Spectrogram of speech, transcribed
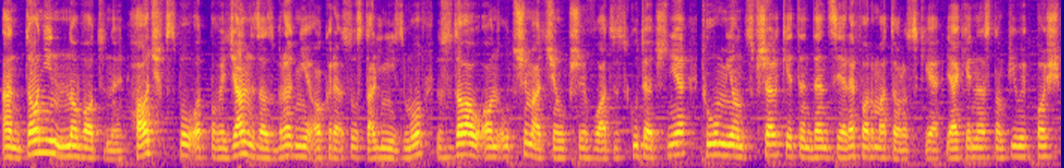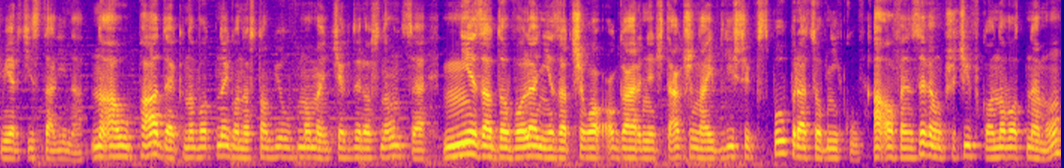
Antonin Nowotny. Choć współodpowiedzialny za zbrodnie okresu stalinizmu, zdołał on utrzymać się przy władzy skutecznie, tłumiąc wszelkie tendencje reformatorskie, jakie nastąpiły po śmierci Stalina. No a upadek Nowotnego nastąpił w momencie, gdy rosnące niezadowolenie zaczęło ogarniać także najbliższych współpracowników, a ofensywę przeciwko Nowotnemu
